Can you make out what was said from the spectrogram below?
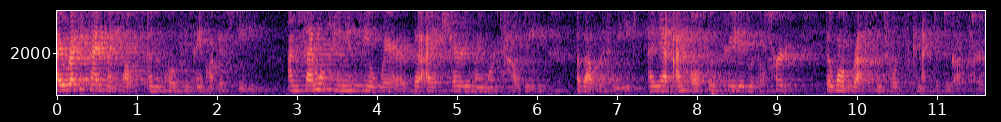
I recognize myself in the quote from St. Augustine I'm simultaneously aware that I carry my mortality about with me, and yet I'm also created with a heart that won't rest until it's connected to God's heart.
